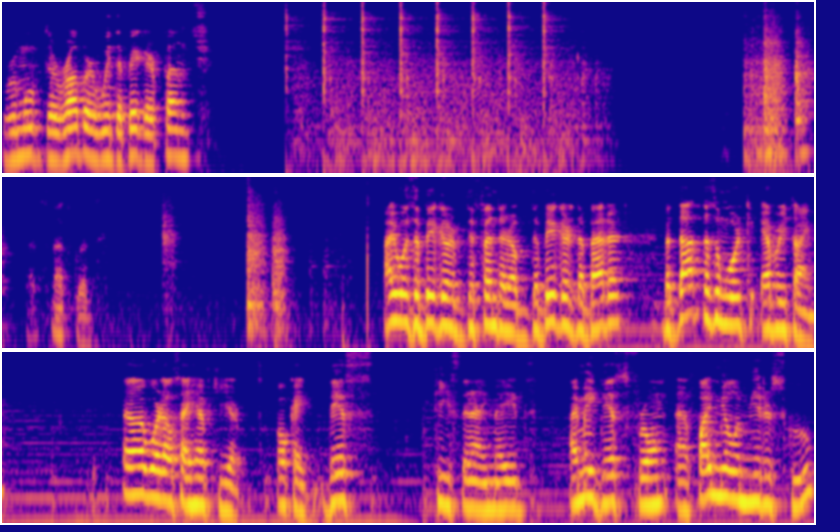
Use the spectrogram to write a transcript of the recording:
remove the rubber with the bigger punch. That's not good. I was a bigger defender of the bigger the better, but that doesn't work every time. Uh, what else I have here? Okay, this piece that I made, I made this from a 5 millimeter screw,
